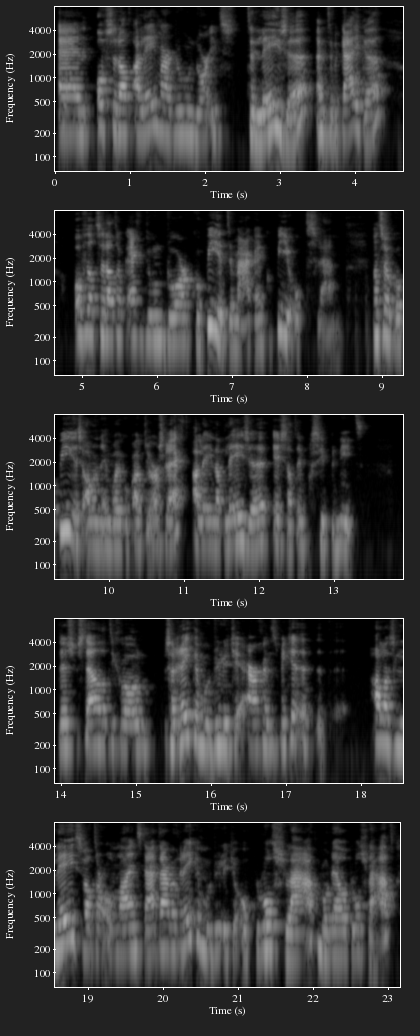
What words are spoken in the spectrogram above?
En of ze dat alleen maar doen door iets te lezen en te bekijken. Of dat ze dat ook echt doen door kopieën te maken en kopieën op te slaan. Want zo'n kopie is al een inbreuk op auteursrecht. Alleen dat lezen is dat in principe niet. Dus stel dat hij gewoon zijn rekenmoduletje ergens, weet je, het, alles leest wat er online staat, daar dat rekenmoduletje op loslaat, model op loslaat.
